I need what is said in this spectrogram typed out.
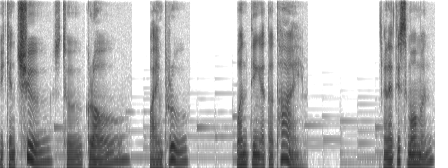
we can choose to grow or improve one thing at a time. And at this moment,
